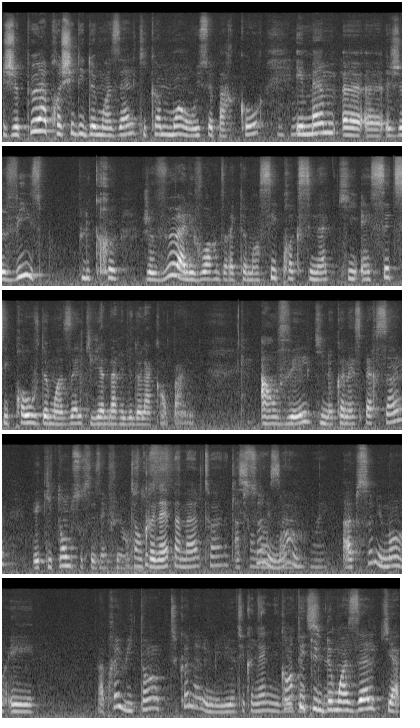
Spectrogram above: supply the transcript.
je peux approcher des demoiselles qui, comme moi, ont eu ce parcours, mhm. et même euh, euh, je vise plus creux. Je veux aller voir directement ces proxénètes qui incitent ces pauvres demoiselles qui viennent d'arriver de la campagne en ville, qui ne connaissent personne et qui tombent sous ces influences. Tu en connais pas mal, toi Absolument. Absolument. Et après huit ans, tu connais le milieu. Tu connais le milieu. Quand tu es une demoiselle qui a.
